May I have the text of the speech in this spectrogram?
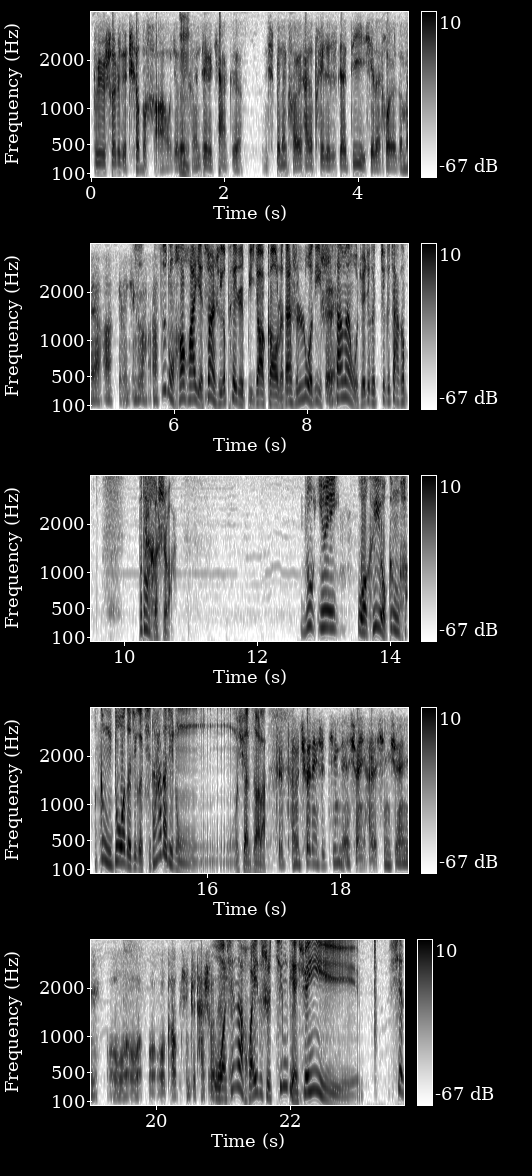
不是说这个车不好，我觉得可能这个价格，你是不是能考虑它的配置再低一些的，或者怎么样啊？这种情况啊，自动豪华也算是一个配置比较高了，但是落地十三万，我觉得这个这个价格不太合适吧？如因为我可以有更好更多的这个其他的这种选择了。这他们确定是经典轩逸还是新轩逸？我我我我我搞不清楚他说的。我现在怀疑的是经典轩逸。现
